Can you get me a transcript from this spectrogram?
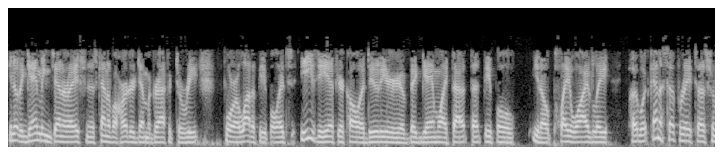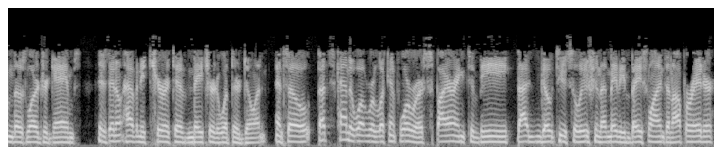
you know, the gaming generation is kind of a harder demographic to reach for a lot of people. It's easy if you're Call of Duty or you're a big game like that, that people, you know, play widely. But what kind of separates us from those larger games is they don't have any curative nature to what they're doing. And so that's kind of what we're looking for. We're aspiring to be that go-to solution that maybe baselines an operator,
